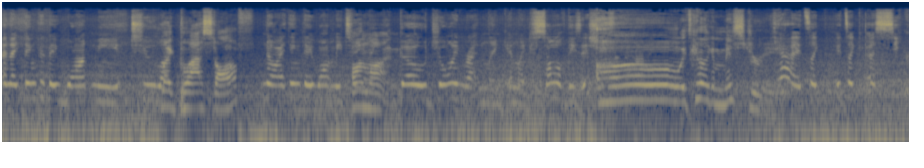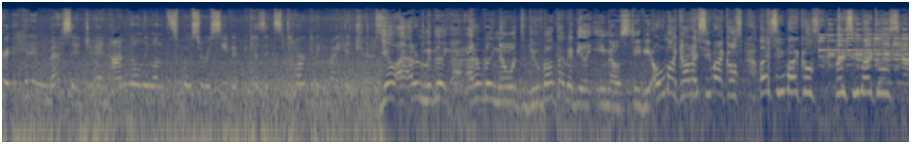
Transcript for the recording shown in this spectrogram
and I think that they want me to like. Like blast off. No, I think they want me to like, Online. go join Rhett and Link and like solve these issues. Oh, it's kind of like a mystery. Yeah, it's like it's like a secret hidden message, and I'm the only one that's supposed to receive it because it's targeting my interest. Yo, I, I don't maybe like I I don't really know what to do about that. Maybe like email Stevie. Oh my god, I see Michaels. I see Michaels. I see Michaels. No.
